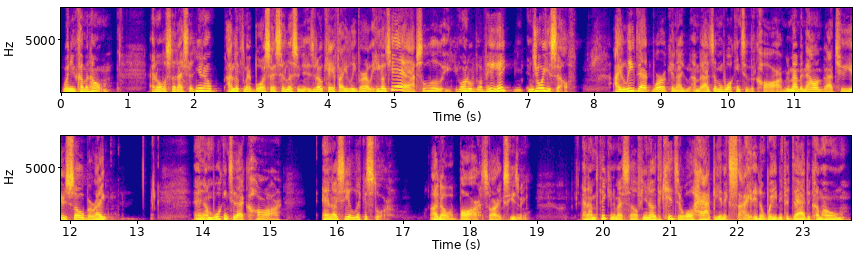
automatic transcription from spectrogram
When are you coming home?" And all of a sudden, I said, "You know," I looked at my boss and I said, "Listen, is it okay if I leave early?" He goes, "Yeah, absolutely. You're going to hey, hey enjoy yourself." I leave that work, and I, as I'm walking to the car, remember now I'm about two years sober, right? And I'm walking to that car and I see a liquor store. Oh, no, a bar. Sorry, excuse me. And I'm thinking to myself, you know, the kids are all happy and excited and waiting for dad to come home.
